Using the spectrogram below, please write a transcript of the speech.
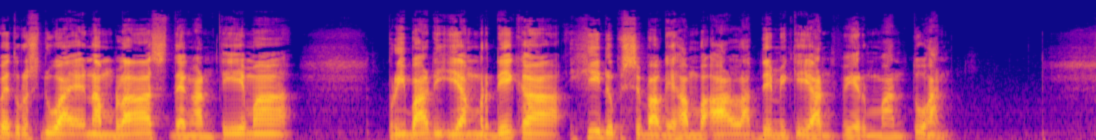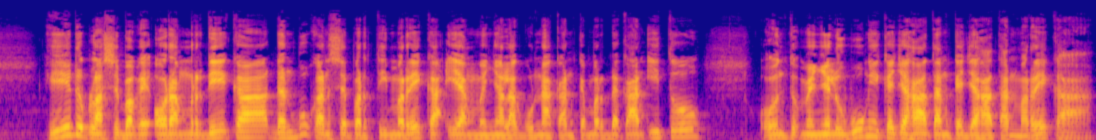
Petrus 2 ayat 16 dengan tema pribadi yang merdeka hidup sebagai hamba Allah demikian firman Tuhan. Hiduplah sebagai orang merdeka dan bukan seperti mereka yang menyalahgunakan kemerdekaan itu untuk menyelubungi kejahatan-kejahatan mereka,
